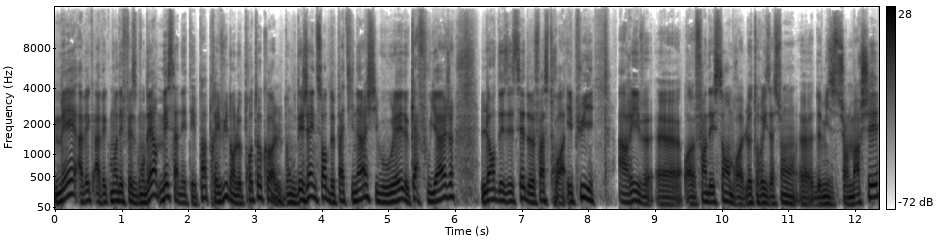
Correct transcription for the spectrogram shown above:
mais avec avec moins d'effets secondaires, mais ça n'était pas prévu dans le protocole. Donc déjà une sorte de patinage, si vous voulez, de cafouillage lors des essais de phase 3. Et puis arrive euh, fin décembre l'autorisation euh, de mise sur le marché,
